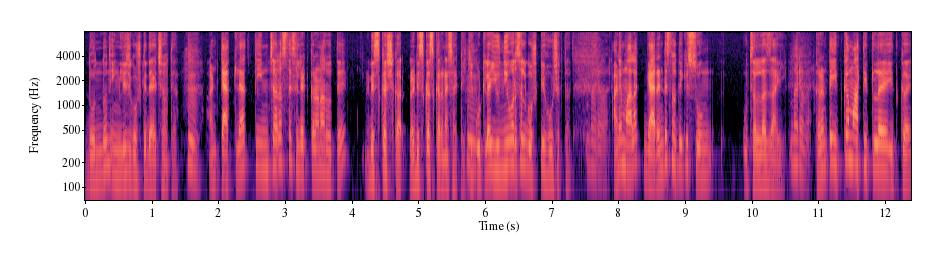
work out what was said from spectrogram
दोन दोन इंग्लिश गोष्टी द्यायच्या होत्या. आणि त्यातल्या तीन चारच ते सिलेक्ट करणार होते डिस्कस कर डिस्कस करण्यासाठी की. कुठल्या युनिव्हर्सल गोष्टी होऊ शकतात. आणि मला गॅरंटीच नव्हती की सोंग उचलला जाईल. कारण ते इतकं मातीतलं आहे इतकं आहे.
